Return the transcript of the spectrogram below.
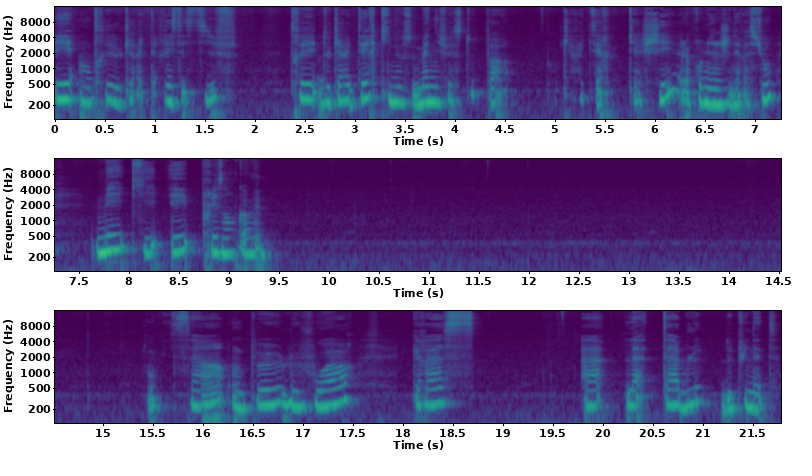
Et un trait de caractère récessif, trait de caractère qui ne se manifeste pas, caractère caché à la première génération, mais qui est présent quand même. Donc ça, on peut le voir grâce à la table de Punnett.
